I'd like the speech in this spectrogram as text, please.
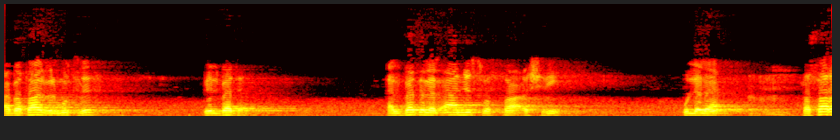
أبى طالب المتلف بالبدل البدل الآن يسوى الصاع عشرين. ولا لا؟ فصار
